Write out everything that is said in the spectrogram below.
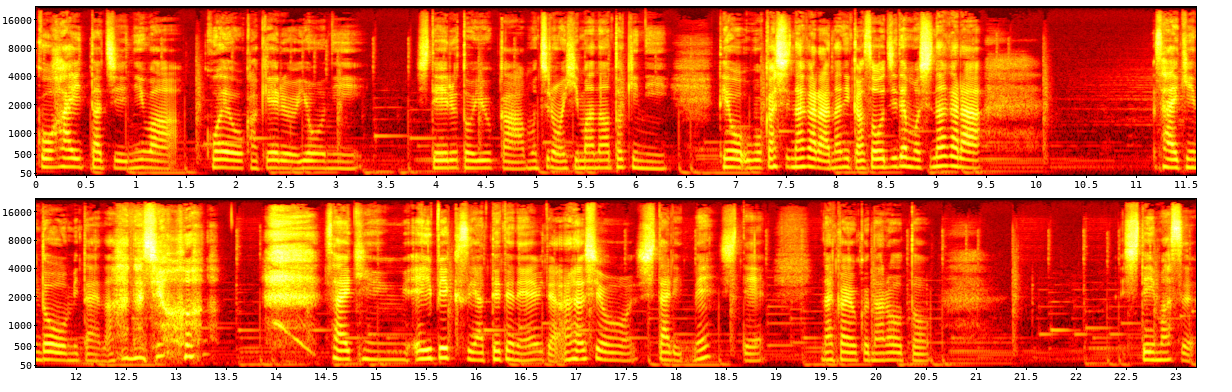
後輩たちには声をかけるようにしているというか、もちろん暇な時に手を動かしながら何か掃除でもしながら、最近どう？みたいな話を。最近エイペックスやっててね？みたいな話をしたりね、して仲良くなろうとしています。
